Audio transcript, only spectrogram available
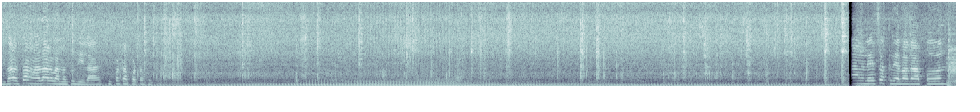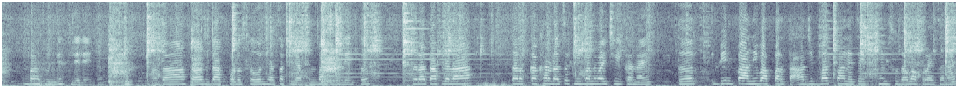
जाळ चांगला लागला ना सुधीला की पटापटा होतो. चांगल्या चकल्या बघा आपण. भाजून घेतलेल्या इथं आता असा डाग पडस्तवर ह्या चकल्या आपण भाजलेल्या इथं तर आता आपल्याला तडका खरडा चटणी बनवायची का नाही तर बिन पाणी वापरता अजिबात पाण्याचा एक थेंब सुद्धा वापरायचा नाही.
